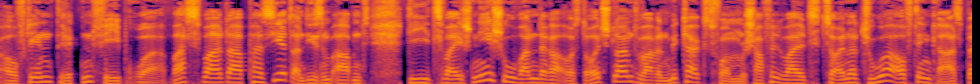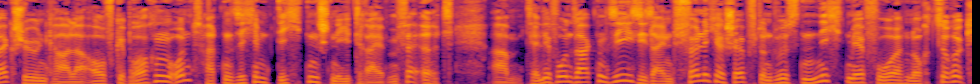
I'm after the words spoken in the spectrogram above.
auf den 3. Februar. Was war da passiert an diesem Abend? Die zwei Schneeschuhwanderer aus Deutschland waren mittags vom Schaffelwald zu einer Tour auf den Grasberg Schönkahler aufgebrochen und hatten sich im dichten Schneetreiben verirrt. Am Telefon sagten sie, sie seien völlig erschöpft und wüssten nicht mehr vor noch zurück.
